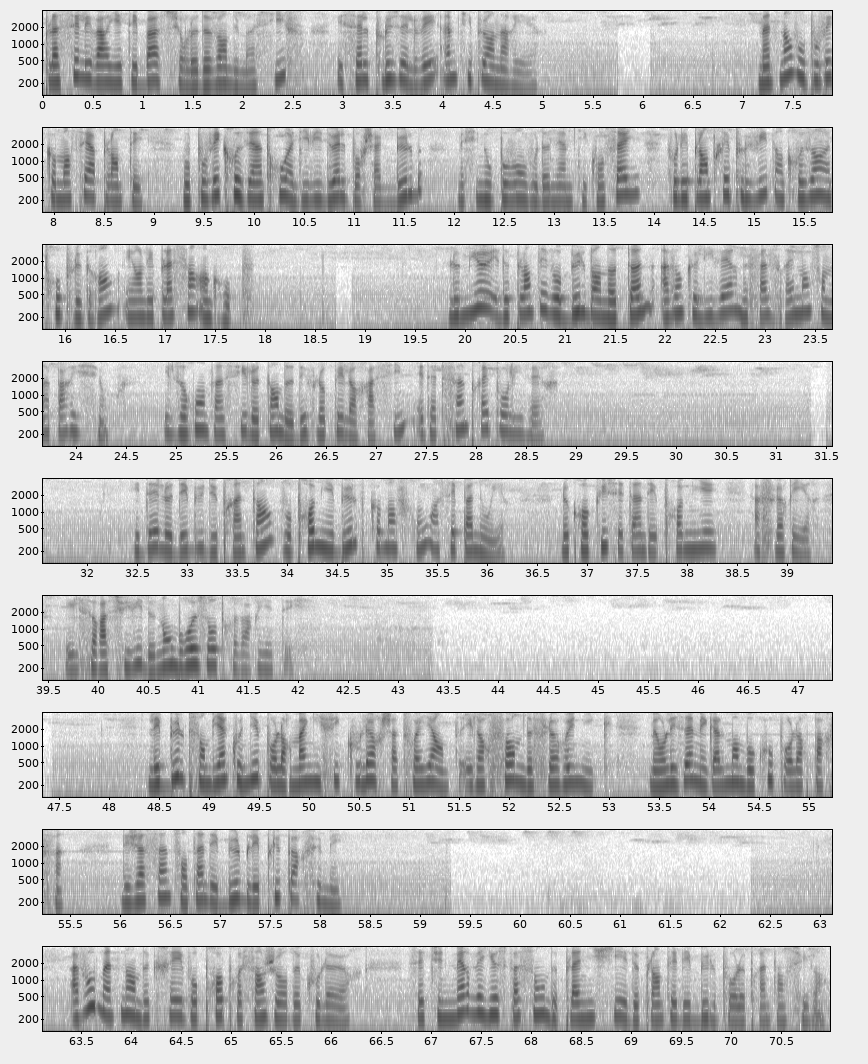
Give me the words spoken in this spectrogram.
Placez les variétés basses sur le devant du massif et celles plus élevées un petit peu en arrière. Maintenant, vous pouvez commencer à planter. Vous pouvez creuser un trou individuel pour chaque bulbe, mais si nous pouvons vous donner un petit conseil, vous les planterez plus vite en creusant un trou plus grand et en les plaçant en groupe. Le mieux est de planter vos bulbes en automne avant que l'hiver ne fasse vraiment son apparition. Ils auront ainsi le temps de développer leurs racines et d'être fin prêts pour l'hiver. Et dès le début du printemps, vos premiers bulbes commenceront à s'épanouir. Le crocus est un des premiers à fleurir et il sera suivi de nombreuses autres variétés. Les bulbes sont bien connus pour leur magnifique couleur chatoyante et leur forme de fleurs unique, mais on les aime également beaucoup pour leur parfum. Les jacinthes sont un des bulbes les plus parfumés. À vous maintenant de créer vos propres 100 jours de couleur. C'est une merveilleuse façon de planifier et de planter des bulbes pour le printemps suivant.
